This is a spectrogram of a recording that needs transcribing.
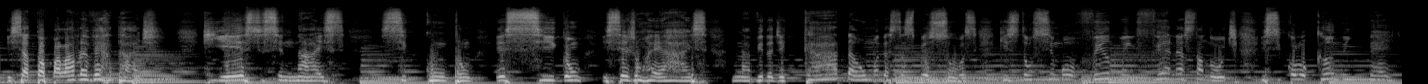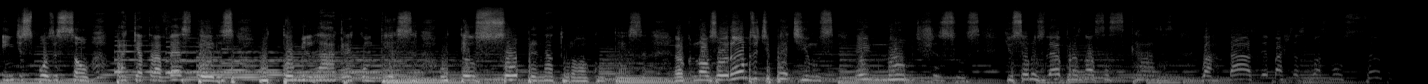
E se a tua palavra é verdade, que esses sinais se cumpram e sigam e sejam reais na vida de cada uma dessas pessoas que estão se movendo em fé nesta noite e se colocando em pé, em disposição, para que através deles o teu milagre aconteça, o teu sobrenatural aconteça. É o que nós oramos e te pedimos, em nome de Jesus. Que o Senhor nos leve para as nossas casas, guardadas debaixo das tuas mãos santas.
